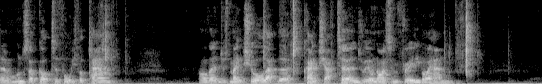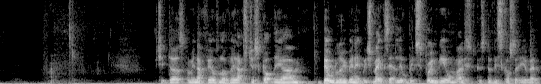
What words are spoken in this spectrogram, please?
Then once I've got to 40 foot pound, I'll then just make sure that the crankshaft turns real nice and freely by hand. Which it does. I mean, that feels lovely. That's just got the um, build lube in it, which makes it a little bit springy almost because the viscosity of it.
